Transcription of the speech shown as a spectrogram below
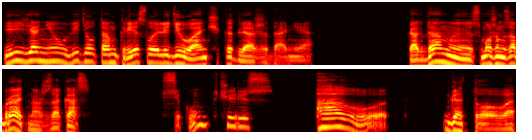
и я не увидел там кресла или диванчика для ожидания. «Когда мы сможем забрать наш заказ?» «Секунд через...» «А вот, «Готово!»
